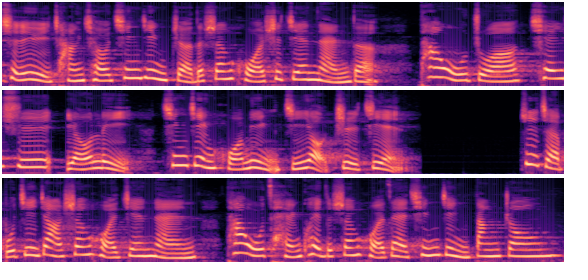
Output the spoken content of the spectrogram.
持与长求清净者的生活是艰难的。他无着、谦虚、有礼、清净活命，极有智见。智者不计较生活艰难，他无惭愧的生活在清净当中。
